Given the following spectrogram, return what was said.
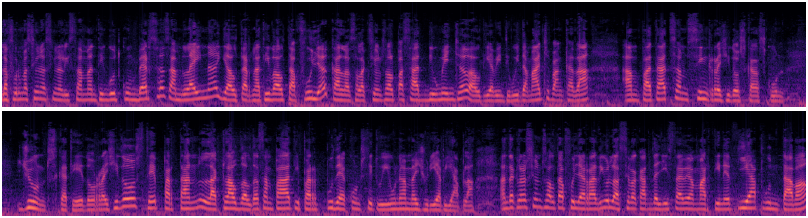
La formació nacionalista ha mantingut converses amb l'eina i alternativa Altafulla, que en les eleccions del passat diumenge, del dia 28 de maig, van quedar empatats amb cinc regidors cadascun. Junts, que té dos regidors, té, per tant, la clau del desempat i per poder constituir una majoria viable. En declaracions al Tafulla Ràdio, la seva cap de llista, Eva Martínez, ja apuntava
